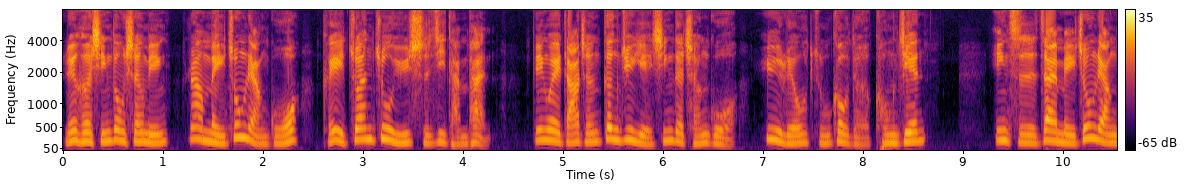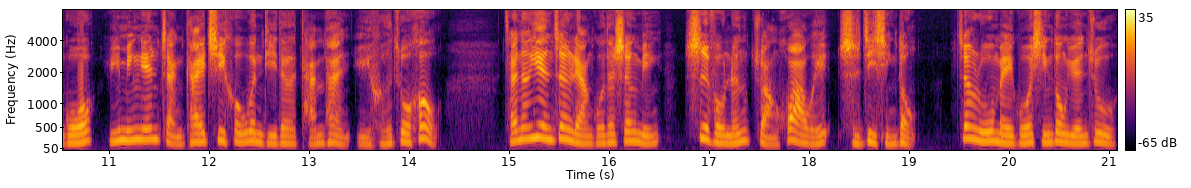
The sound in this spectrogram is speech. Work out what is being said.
联合行动声明让美中两国可以专注于实际谈判，并为达成更具野心的成果预留足够的空间。因此，在美中两国于明年展开气候问题的谈判与合作后，才能验证两国的声明是否能转化为实际行动。正如美国行动援助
